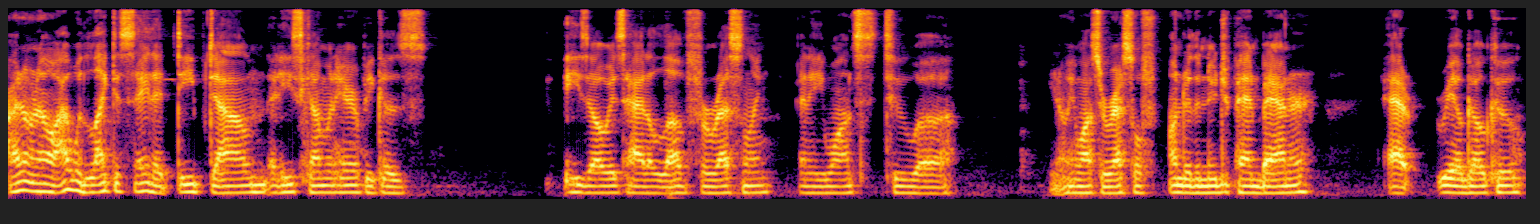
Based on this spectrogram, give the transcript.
I don't know. I would like to say that deep down that he's coming here because he's always had a love for wrestling and he wants to, uh, you know, he wants to wrestle under the New Japan banner at Ryogoku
